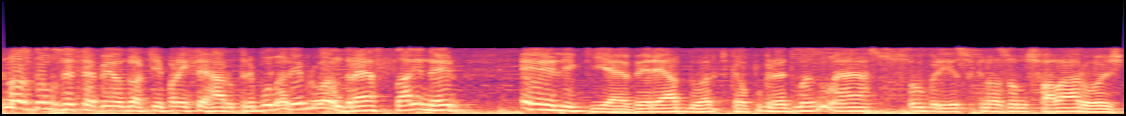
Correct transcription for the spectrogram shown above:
E nós estamos recebendo aqui para encerrar o Tribuna Livre o André Salineiro, ele que é vereador de Campo Grande, mas não é sobre isso que nós vamos falar hoje.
